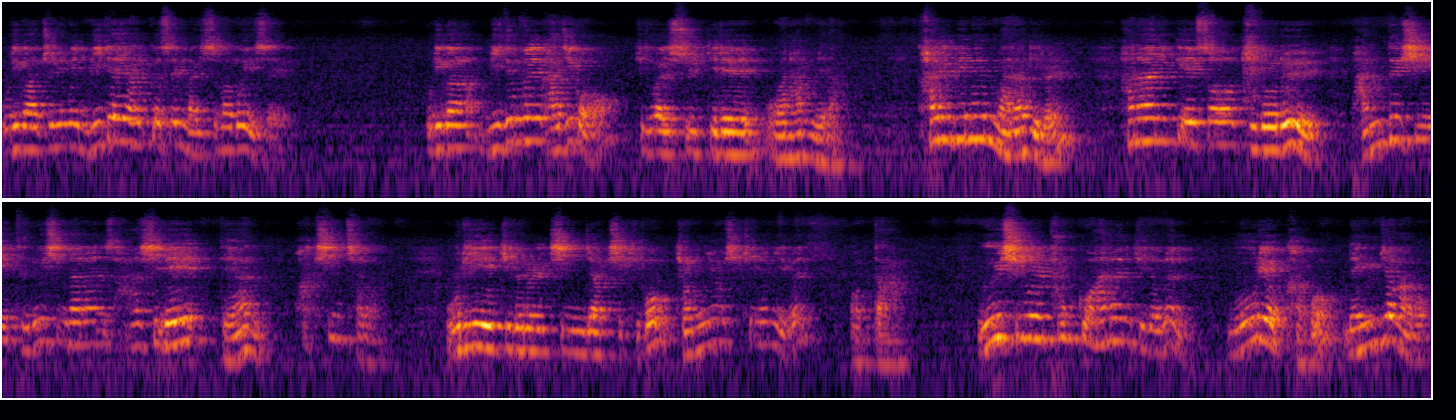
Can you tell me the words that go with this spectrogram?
우리가 주님을 믿어야 할 것을 말씀하고 있어요. 우리가 믿음을 가지고 기도할 수 있기를 원합니다. 칼빈은 말하기를 하나님께서 기도를 반드시 들으신다는 사실에 대한 확신처럼 우리의 기도를 진작시키고 격려시키는 일은 없다. 의심을 품고 하는 기도는 무력하고 냉정하고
